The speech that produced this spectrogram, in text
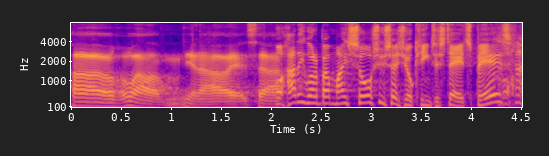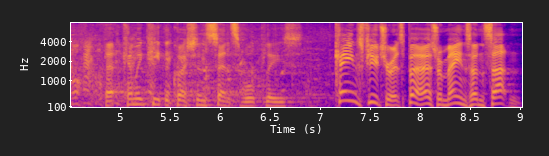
Oh, well, you know, it's. Uh, well, Harry, what about my source who says you're keen to stay at Spurs? can we keep the questions sensible, please? Kane's future at Spurs remains uncertain,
